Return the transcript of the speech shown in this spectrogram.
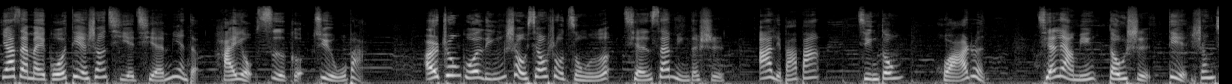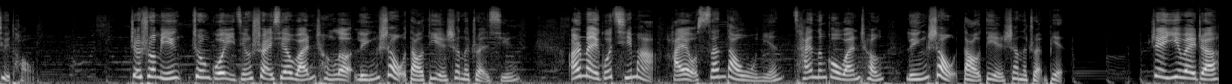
压在美国电商企业前面的还有四个巨无霸，而中国零售销售总额前三名的是阿里巴巴、京东、华润，前两名都是电商巨头。这说明中国已经率先完成了零售到电商的转型，而美国起码还有三到五年才能够完成零售到电商的转变。这意味着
